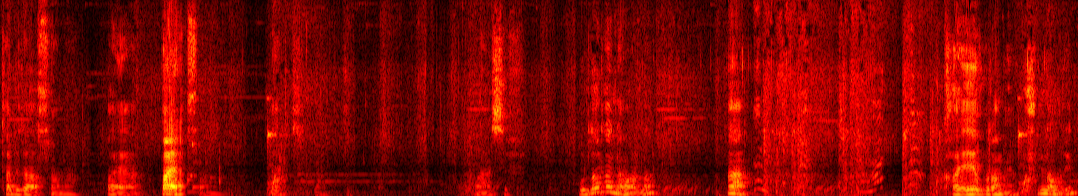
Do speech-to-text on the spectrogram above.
Tabii daha sonra. Baya baya sonra. Evet. evet. Maalesef. Buralarda ne var lan? Ha kayaya vuramıyorum. Şununla vurayım.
